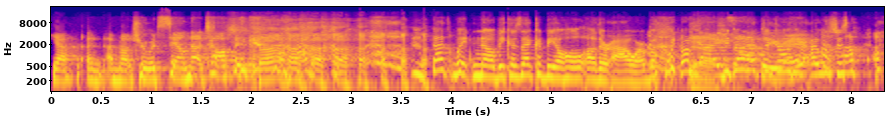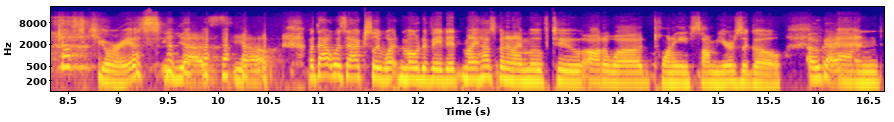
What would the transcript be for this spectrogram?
Yeah, and I'm not sure what to say on that topic. That wait, no, because that could be a whole other hour. But we don't, Yeah. you don't have to Exactly, go there. I was just just curious. yes, yeah. But that was actually what motivated my husband and I moved to Ottawa 20 some years ago. Okay. And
